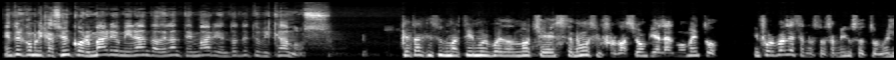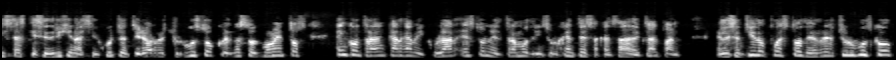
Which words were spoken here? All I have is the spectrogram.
Entro en comunicación con Mario Miranda. Adelante, Mario. ¿En dónde te ubicamos? ¿Qué tal, Jesús Martín? Muy buenas noches. Tenemos información vial al momento. Informarles a nuestros amigos automovilistas que se dirigen al circuito interior de Churubusco que en estos momentos encontrarán carga vehicular, esto en el tramo de Insurgentes a Calzada de Tlalpan. En el sentido opuesto de Río Churubusco,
